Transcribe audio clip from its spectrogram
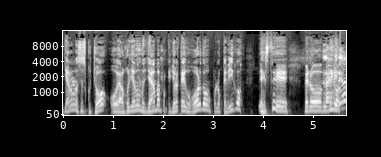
ya no nos escuchó, o a lo mejor ya no nos llama porque yo le caigo gordo, por lo que digo. Este, pero La, digo, idea,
